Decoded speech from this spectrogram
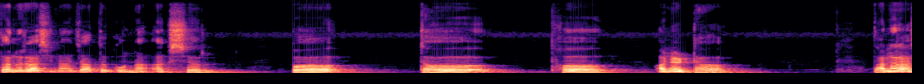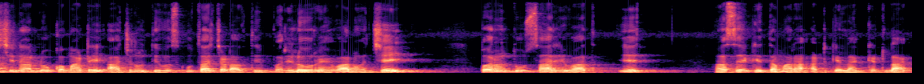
ધનરાશિના જાતકોના અક્ષર ભ ધ, ફ અને ઢ. ધનરાશિના લોકો માટે આજનો દિવસ ઉતાર ચઢાવથી ભરેલો રહેવાનો છે. પરંતુ સારી વાત એ હશે કે તમારા અટકેલા કેટલાક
